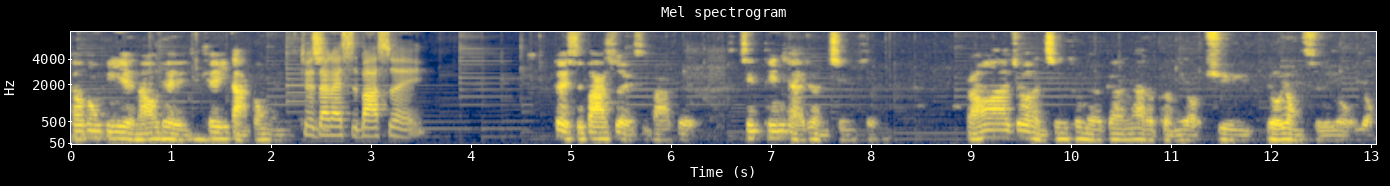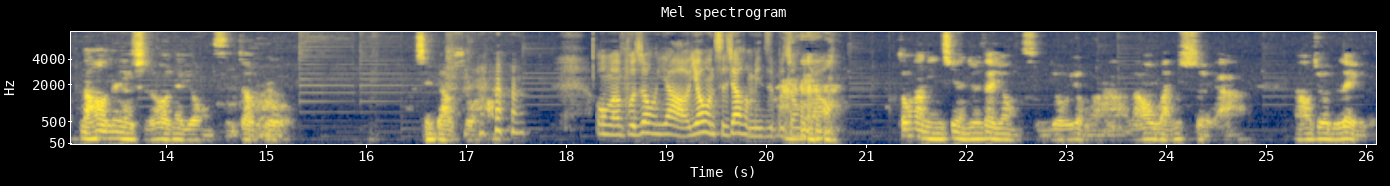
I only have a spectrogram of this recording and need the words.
高中毕业，然后可以可以打工的，就大概十八岁。对，十八岁，十八岁，听听起来就很青春。然后他就很青春的跟他的朋友去游泳池游泳，然后那个时候那个游泳池叫做，先不要说好。我们不重要，游泳池叫什么名字不重要。通常年轻人就在游泳池游泳啊，然后玩水啊，然后就累了，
